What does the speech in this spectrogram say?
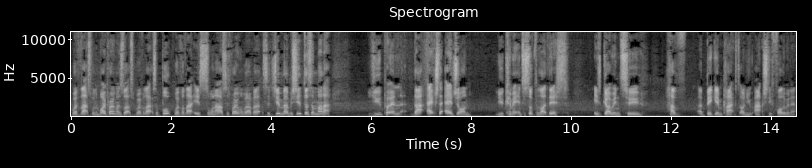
whether that's one of my programs, whether that's a book, whether that is someone else's program, whether that's a gym membership, doesn't matter. You putting that extra edge on, you committing to something like this, is going to have a big impact on you actually following it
